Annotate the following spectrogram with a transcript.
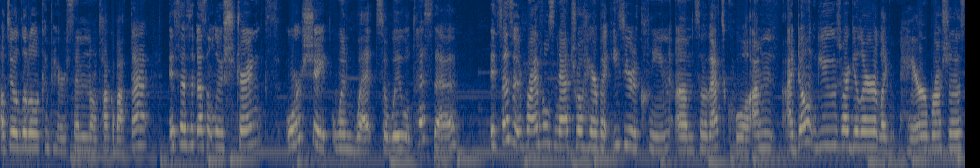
I'll do a little comparison and I'll talk about that. It says it doesn't lose strength or shape when wet, so we will test that. It says it rivals natural hair but easier to clean, um, so that's cool. I'm I don't use regular like hair brushes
